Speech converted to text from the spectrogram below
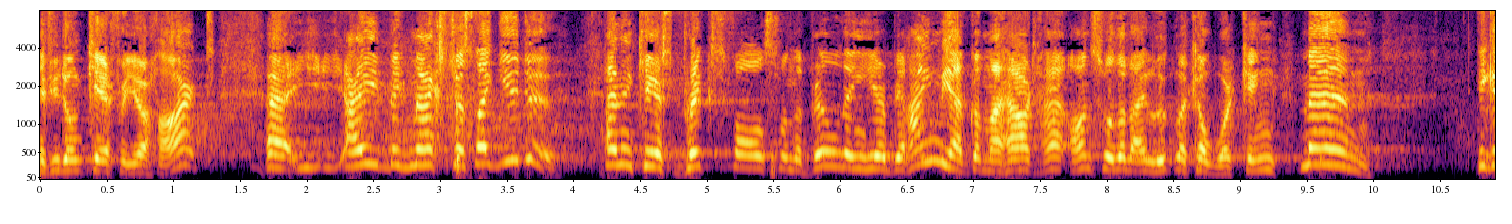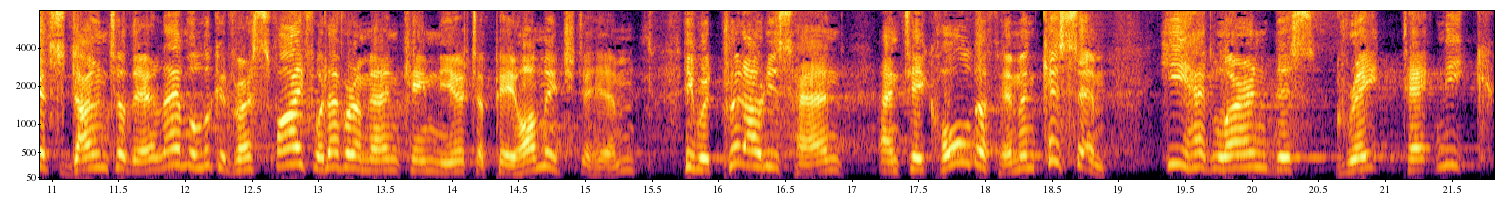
If you don't care for your heart, uh, I eat Big Macs just like you do. And in case bricks falls from the building here behind me, I've got my hard hat on so that I look like a working man. He gets down to their level. Look at verse 5. Whenever a man came near to pay homage to him, he would put out his hand and take hold of him and kiss him he had learned this great technique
